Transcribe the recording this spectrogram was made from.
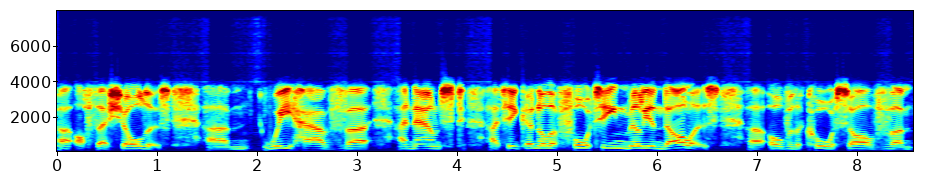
uh, off their shoulders. Um, we have uh, announced, I think, another $14 million uh, over the course of. Um,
